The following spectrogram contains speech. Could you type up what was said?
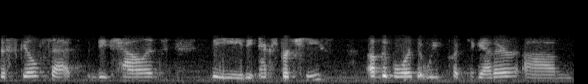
the skill set, the talent, the the expertise of the board that we've put together. Um,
